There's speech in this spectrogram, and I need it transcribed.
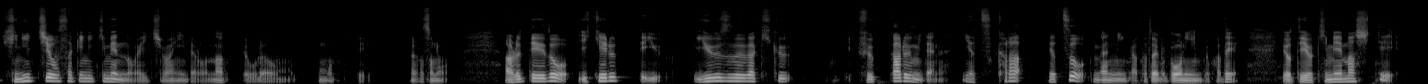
日にちを先に決めるのが一番いいだろうなって俺は思って。なんかそのある程度いけるっていう融通が利くふっかるみたいなやつからやつを何人か例えば5人とかで予定を決めまして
